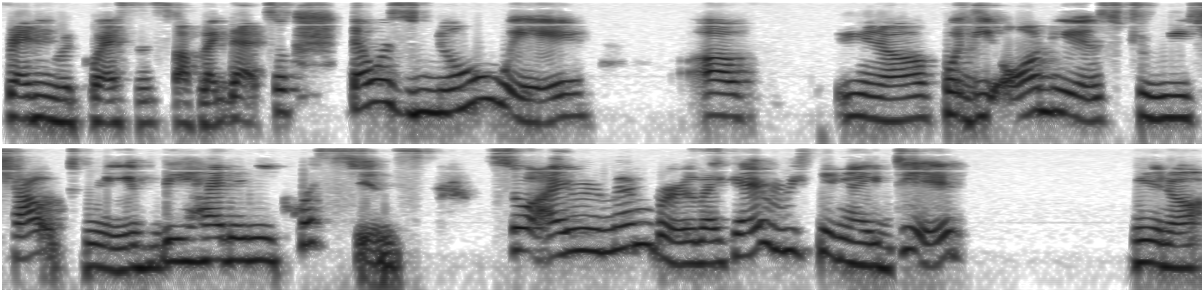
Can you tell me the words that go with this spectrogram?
friend requests and stuff like that. So there was no way of, you know, for the audience to reach out to me if they had any questions. So I remember, like everything I did, you know,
